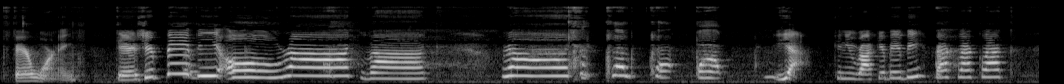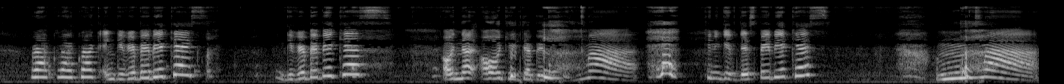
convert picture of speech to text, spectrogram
Fair warning. There's your baby. Oh, rock, rock, rock. Yeah. Can you rock your baby? Rock, rock, rock. Rock, rock, rock. And give your baby a kiss. Give your baby a kiss. Oh, not. Oh, give that baby. Mwah. Can you give this baby a kiss? Mwah.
